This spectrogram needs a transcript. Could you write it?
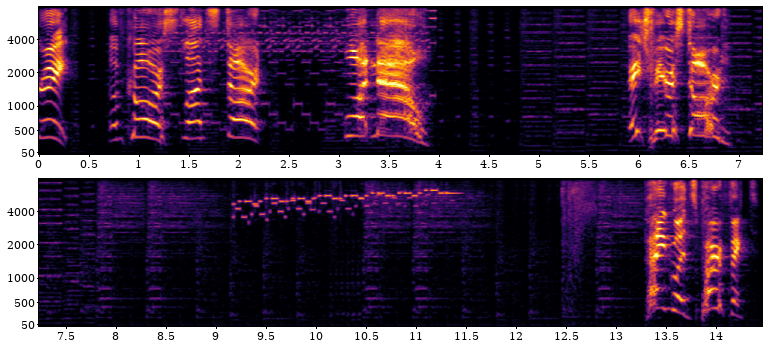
Great! Of course! Let's start! What now? HP restored! Penguins, perfect!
